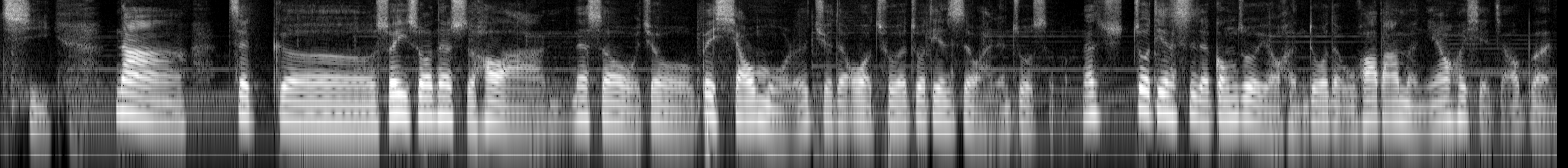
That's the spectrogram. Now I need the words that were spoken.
气。那这个，所以说那时候啊，那时候我就被消磨了，就觉得我除了做电视，我还能做什么？那做电视的工作有很多的五花八门，你要会写脚本，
